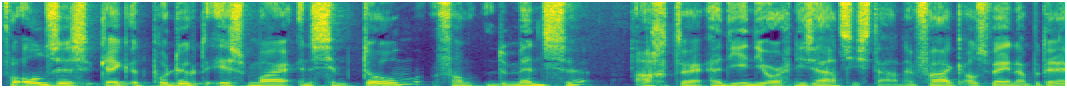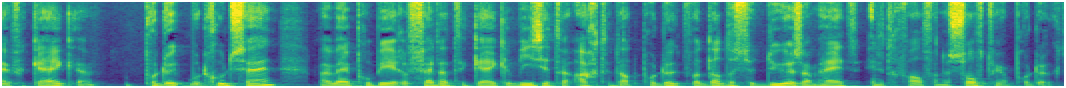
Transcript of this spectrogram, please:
Voor ons is, kijk, het product is maar een symptoom van de mensen achter die in die organisatie staan. En vaak als wij naar bedrijven kijken, product moet goed zijn, maar wij proberen verder te kijken wie zit er achter dat product, want dat is de duurzaamheid in het geval van een softwareproduct.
